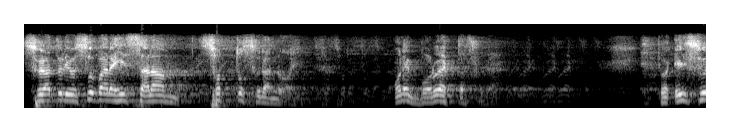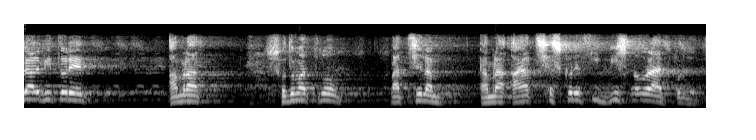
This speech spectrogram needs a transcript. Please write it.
সুরাতুল ইউসুফ সালাম ছোট্ট সুরা নয়, অনেক বড় একটা সুরা। তো এই সুরার ভিতরে আমরা শুধুমাত্র পাচ্ছিলাম, আমরা আয়াত শেষ করেছি বিশ নম্বর আয়াত পর্যন্ত।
